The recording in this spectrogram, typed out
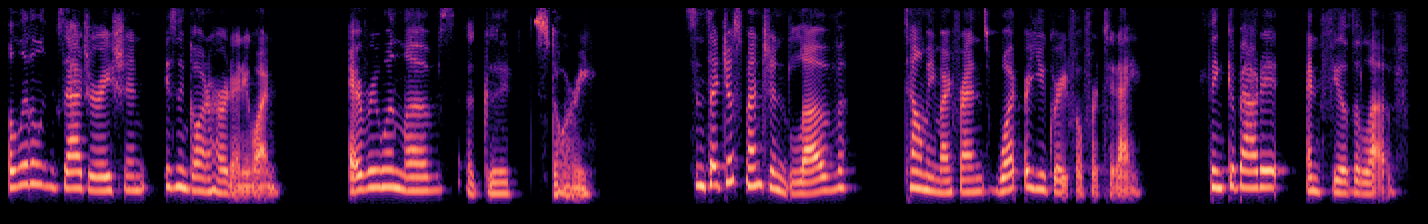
A little exaggeration isn't going to hurt anyone. Everyone loves a good story. Since I just mentioned love, tell me, my friends, what are you grateful for today? Think about it and feel the love.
